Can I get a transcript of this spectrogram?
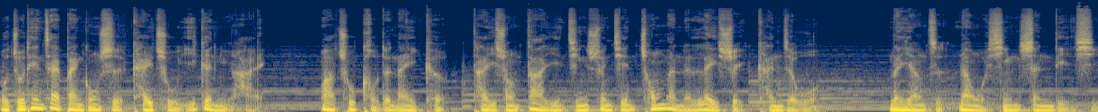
我昨天在办公室开除一个女孩。”话出口的那一刻，她一双大眼睛瞬间充满了泪水看着我，那样子让我心生怜惜。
